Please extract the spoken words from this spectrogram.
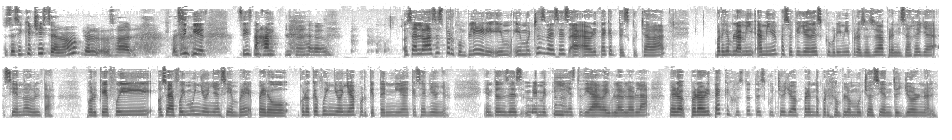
pues así que chiste, ¿no? Yo, o sea, pues... Sí, sí, sí. O sea, lo haces por cumplir y, y, muchas veces, ahorita que te escuchaba, por ejemplo, a mí, a mí me pasó que yo descubrí mi proceso de aprendizaje ya siendo adulta, porque fui, o sea, fui muy ñoña siempre, pero creo que fui ñoña porque tenía que ser ñoña. Entonces me metí, estudiaba y bla, bla, bla. Pero, pero ahorita que justo te escucho, yo aprendo, por ejemplo, mucho haciendo journal.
